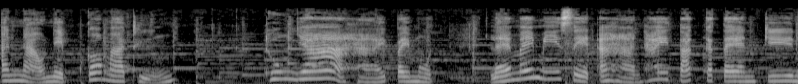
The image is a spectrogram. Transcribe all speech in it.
อันหนาวเหน็บก็มาถึง ทุ่งหญ้าหายไปหมด และไม่มีเศษอาหารให้ตั๊กกะแตนกิน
